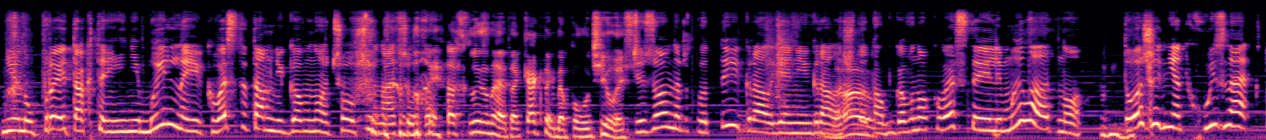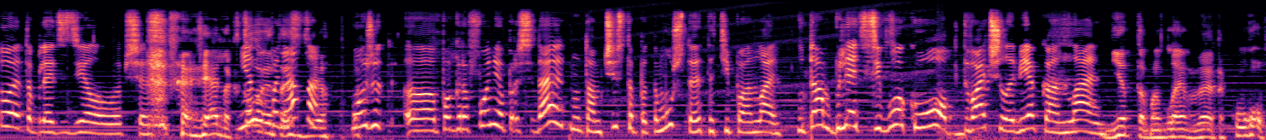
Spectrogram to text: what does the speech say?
Не, ну Prey так-то и не мыльный, и квесты там не говно, чё уж ты начал Ну, я хуй знает, а как тогда получилось? Dishonored, вот ты играл, я не играла. Да. Что там, говно квесты или мыло одно? Тоже нет. Хуй знает, кто это, блядь, сделал вообще. Реально, Не, кто ну это понятно. сделал? Может, э, по графонию проседает, ну там чисто потому, что это типа онлайн. Ну там, блядь, всего кооп, два человека онлайн. Нет там онлайн, да, это кооп.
